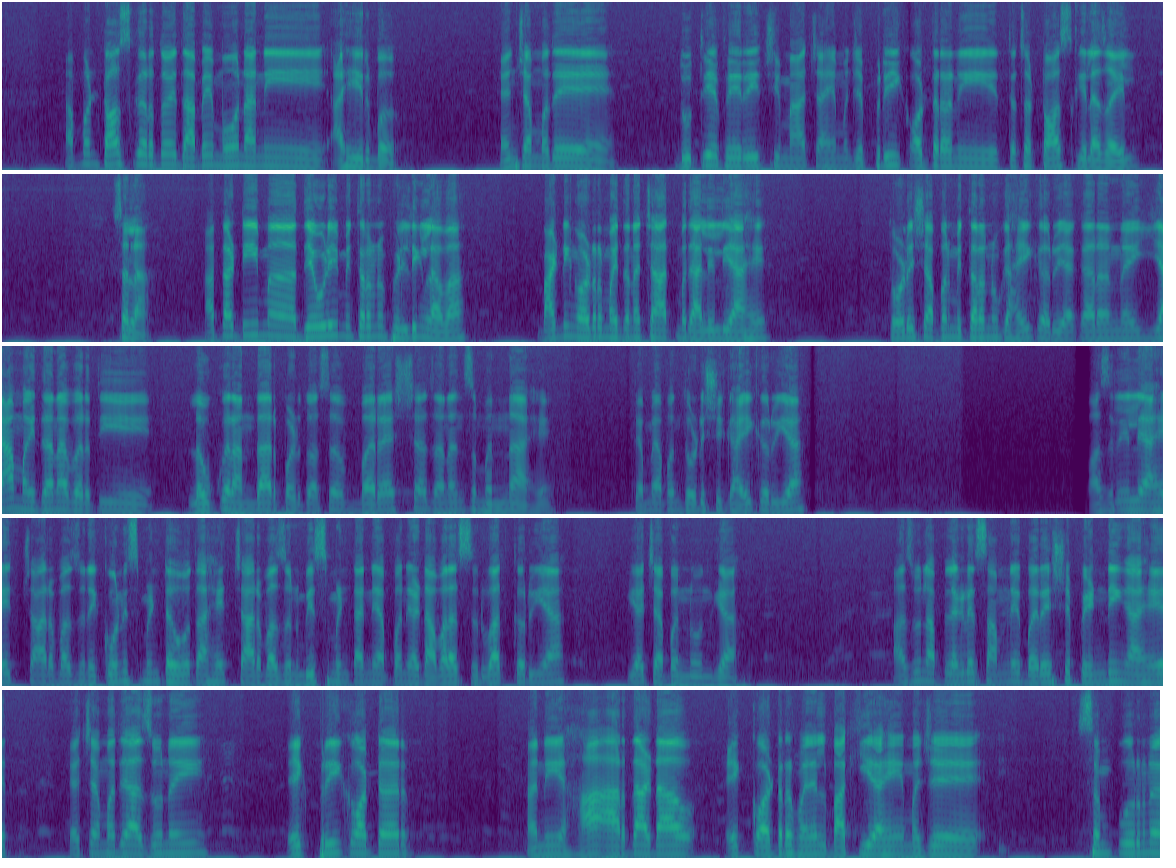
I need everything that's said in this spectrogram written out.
आपण टॉस करतोय दाबे मोहन आणि आहिरब यांच्यामध्ये द्वितीय फेरीची मॅच आहे म्हणजे प्री क्वार्टर आणि त्याचा टॉस केला जाईल. चला आता टीम देवळी मित्रांनो फिल्डिंग लावा. बॅटिंग ऑर्डर मैदानाच्या आतमध्ये आलेली आहे. थोडीशी आपण मित्रांनो घाई करूया कारण या मैदानावरती लवकर अंधार पडतो असं बऱ्याचशा जणांचं म्हणणं आहे. त्यामुळे आपण थोडीशी घाई करूया. वाजलेले आहेत चार वाजून एकोणीस मिनिटं होत आहेत. चार वाजून वीस मिनिटांनी आपण या डावाला सुरुवात करूया. याची आपण नोंद घ्या. अजून आपल्याकडे सामने बरेचसे पेंडिंग आहेत. याच्यामध्ये अजूनही एक प्री क्वार्टर आणि हा अर्धा डाव एक क्वार्टर फायनल बाकी आहे. म्हणजे संपूर्ण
